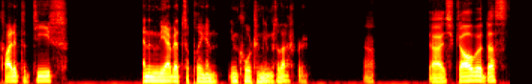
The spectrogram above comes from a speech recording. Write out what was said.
qualitativ einen Mehrwert zu bringen, im Coaching eben zum Beispiel. Ja, ja ich glaube, dass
